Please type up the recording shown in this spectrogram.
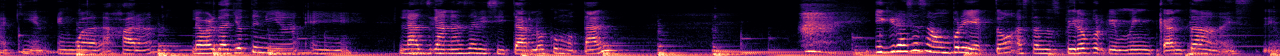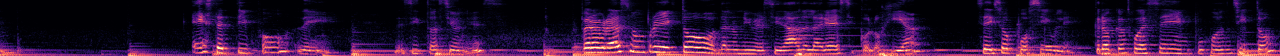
aquí en, Guadalajara. La verdad yo tenía eh, las ganas de visitarlo como tal. Y gracias a un proyecto, hasta suspiro porque me encanta este, este tipo de, de situaciones. Pero gracias a un proyecto de la universidad, del área de psicología, se hizo posible. Creo que fue ese empujoncito.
